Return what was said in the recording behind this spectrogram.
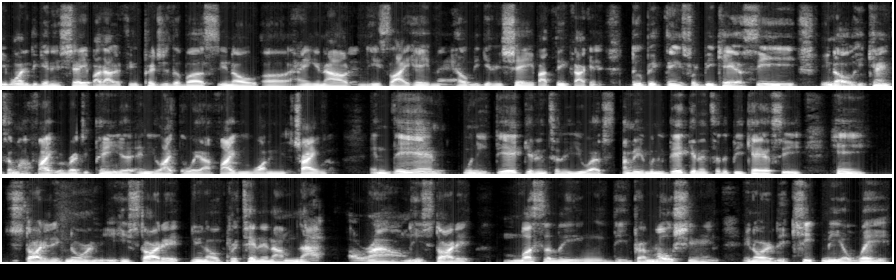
He wanted to get in shape. I got a few pictures of us, you know, uh, hanging out, and he's like, "Hey, man, help me get in shape. I think I can do big things for BKFC." You know, he came to my fight with Reggie Pena, and he liked the way I fight, and he wanted me to train him. And then when he did get into the UFC, I mean, when he did get into the BKFC, he started ignoring me. He started, you know, pretending I'm not around. He started muscling the promotion in order to keep me away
